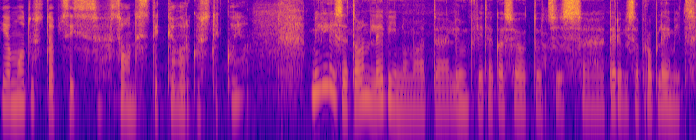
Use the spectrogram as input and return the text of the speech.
ja moodustab siis soonestike võrgustiku, jah. millised on levinumad lümfidega seotud siis äh, terviseprobleemid?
